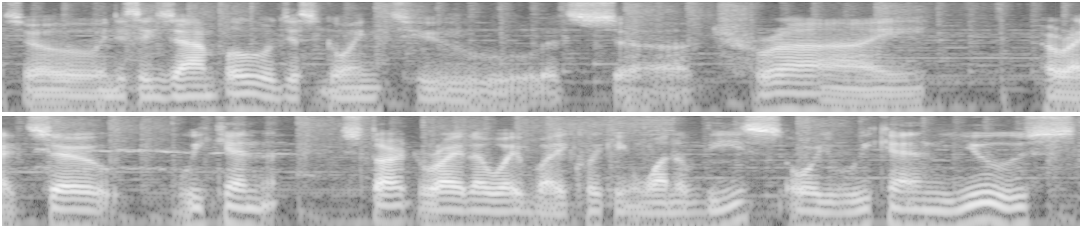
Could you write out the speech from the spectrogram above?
So in this example we're just going to let's uh, try. All right so we can start right away by clicking one of these or we can use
